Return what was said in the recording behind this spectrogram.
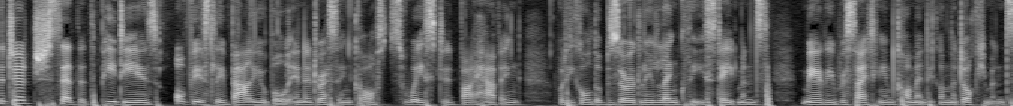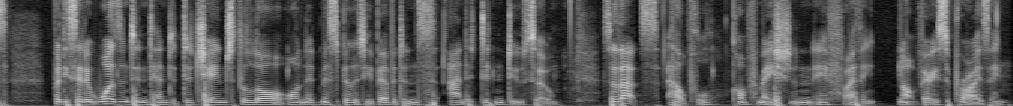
The judge said that the PD is obviously valuable in addressing costs wasted by having what he called absurdly lengthy statements, merely reciting and commenting on the documents. But he said it wasn't intended to change the law on admissibility of evidence, and it didn't do so. So that's helpful confirmation, if I think not very surprising.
